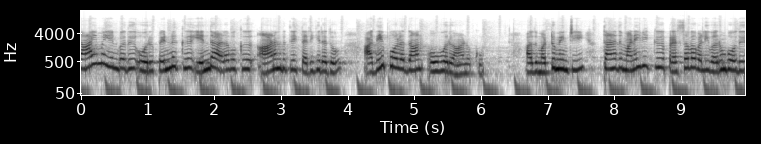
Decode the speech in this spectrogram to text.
தாய்மை என்பது ஒரு பெண்ணுக்கு எந்த அளவுக்கு ஆனந்தத்தை தருகிறதோ அதே போலதான் ஒவ்வொரு ஆணுக்கும். அது மட்டுமின்றி தனது மனைவிக்கு பிரசவ வழி வரும்போது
